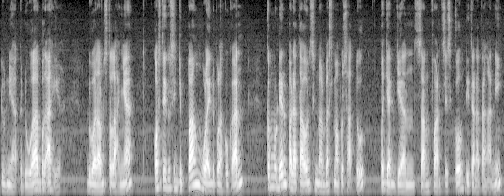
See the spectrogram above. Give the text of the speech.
Dunia Kedua berakhir. Dua tahun setelahnya, konstitusi Jepang mulai diperlakukan, kemudian pada tahun 1951, Perjanjian San Francisco ditandatangani.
